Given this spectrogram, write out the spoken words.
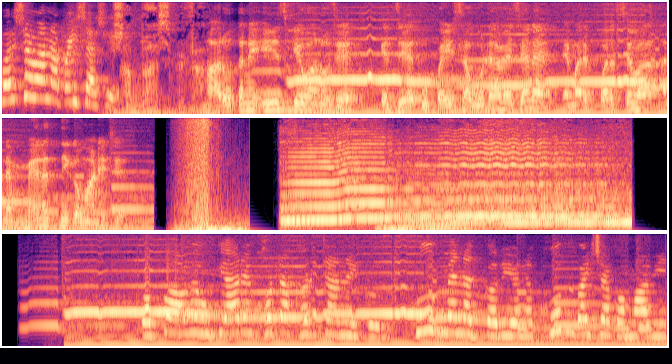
પરસેવાના પૈસા છે. મારું તને એ જ કહેવાનું છે કે જે તું પૈસા ઉડાવે છે ને એ મારે પરસેવા અને મહેનતની કમાણી છે. પપ્પા હવે હું ક્યારે ખોટા ખર્ચા નહીં કરું. ખૂબ મહેનત કરી અને ખૂબ પૈસા કમાવી.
